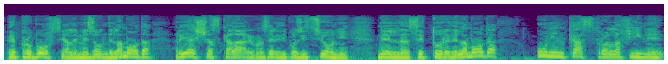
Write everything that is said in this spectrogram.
per proporsi alle maison della moda, riesce a scalare una serie di posizioni nel settore della moda. Un incastro alla fine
